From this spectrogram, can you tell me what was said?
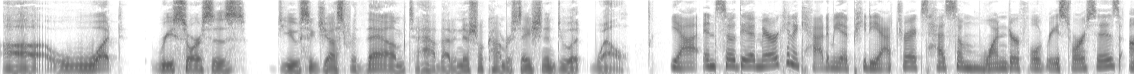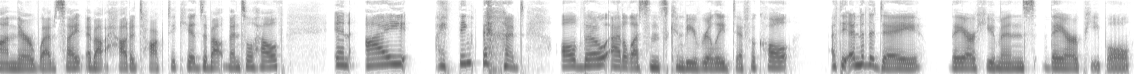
Uh, what resources do you suggest for them to have that initial conversation and do it well? Yeah. And so the American Academy of Pediatrics has some wonderful resources on their website about how to talk to kids about mental health. And I I think that although adolescents can be really difficult, at the end of the day, they are humans, they are people.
